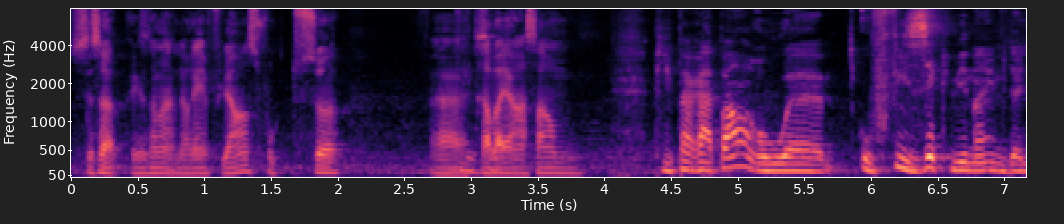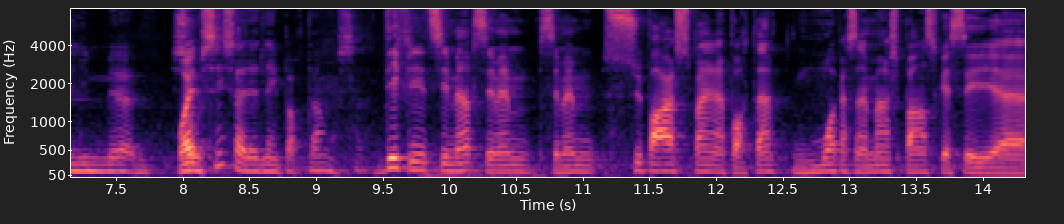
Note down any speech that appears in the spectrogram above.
C'est ça, exactement. Leur influence, il faut que tout ça euh, travaille ensemble. Puis par rapport au, euh, physique lui-même de l'immeuble, ça aussi, ça a de l'importance. Définitivement, c'est même, même super, super important. Moi, personnellement, je pense que c'est, euh,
